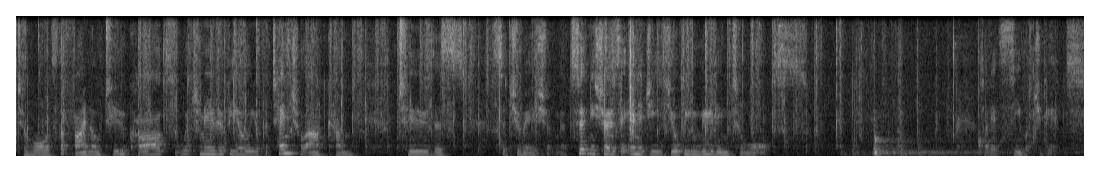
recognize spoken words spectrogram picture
towards the final two cards, which may reveal your potential outcome to this situation. It certainly shows the energies you'll be moving towards. So let's see what you get.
